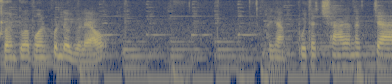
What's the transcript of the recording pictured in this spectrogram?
ส่วนตัวบนพูดเร็วอยู่แล้ว พยายามพูดช้าๆแล้วนะจ๊ะ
